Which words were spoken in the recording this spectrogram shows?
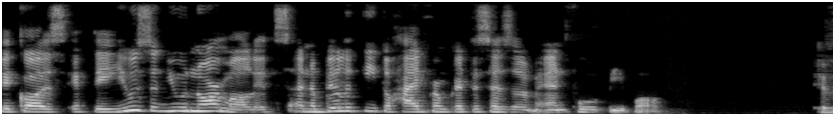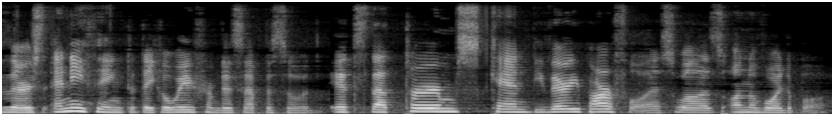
because if they use the new normal, it's an ability to hide from criticism and fool people. If there's anything to take away from this episode, it's that terms can be very powerful as well as unavoidable.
